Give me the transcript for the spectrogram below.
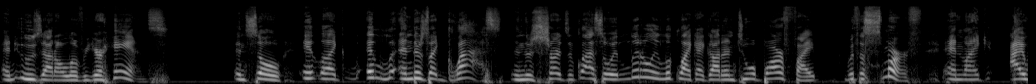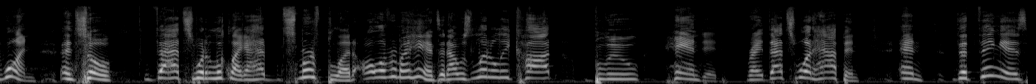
and ooze out all over your hands. And so it like it, and there's like glass and there's shards of glass. So it literally looked like I got into a bar fight with a Smurf and like I won. And so that's what it looked like. I had Smurf blood all over my hands and I was literally caught blue-handed, right? That's what happened. And the thing is,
